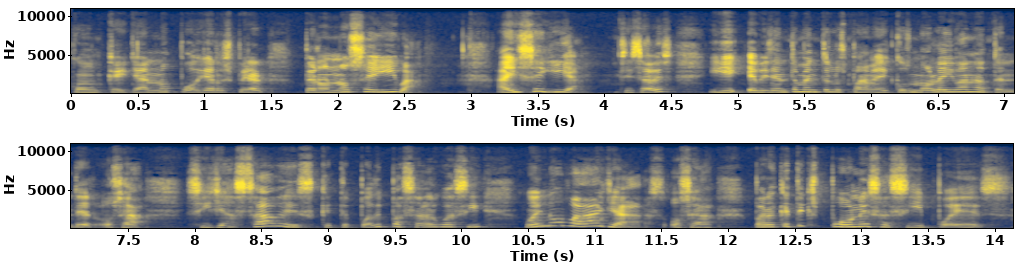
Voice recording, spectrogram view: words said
con que ya no podía respirar, pero no se iba. Ahí seguía, ¿sí sabes? Y evidentemente los paramédicos no la iban a atender. O sea, si ya sabes que te puede pasar algo así, bueno, vayas. O sea, ¿para qué te expones así, pues?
